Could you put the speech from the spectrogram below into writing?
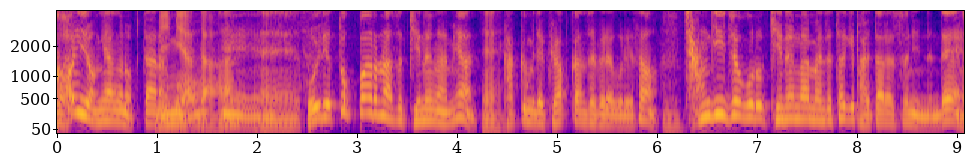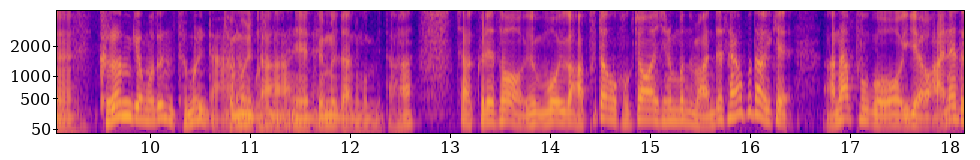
거의 영향은 없다라고. 미미하다. 예, 예. 네. 오히려 똑바로 나서 기능하면 네. 가끔 이제 교합 간섭이라고 그래서 장기적으로 기능하면서 턱이 발달할 수는 있는데 네. 그런 경우도 좀 드물다. 드물다. 예, 드물다는 겁니다. 자, 그래서 뭐 이거 아프다고 걱정하시는 분들 많은데 생각보다 이렇게 안 아프고 이게 안에도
